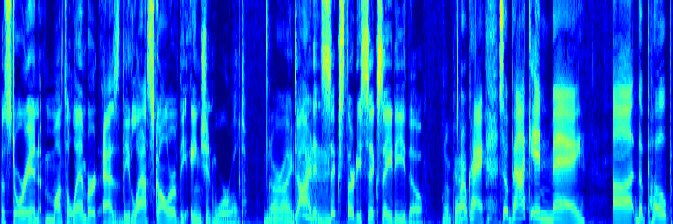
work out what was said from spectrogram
historian Montalembert as the last scholar of the ancient world. All right. Died Hmm. in 636 AD, though. Okay. Okay, so back in May, uh, the Pope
